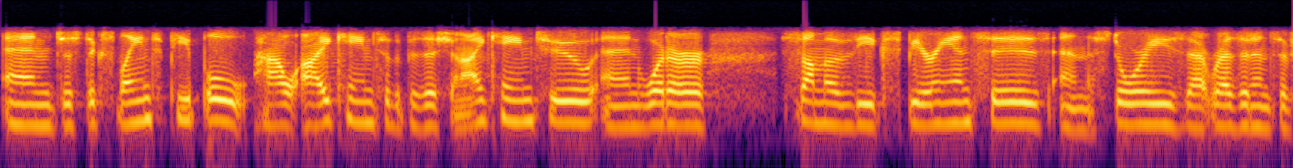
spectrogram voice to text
and just explain to people how I came to the position I came to and what are some of the experiences and the stories that residents have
